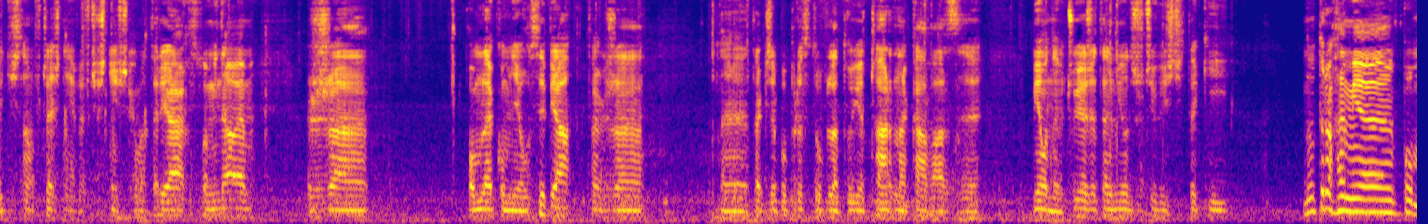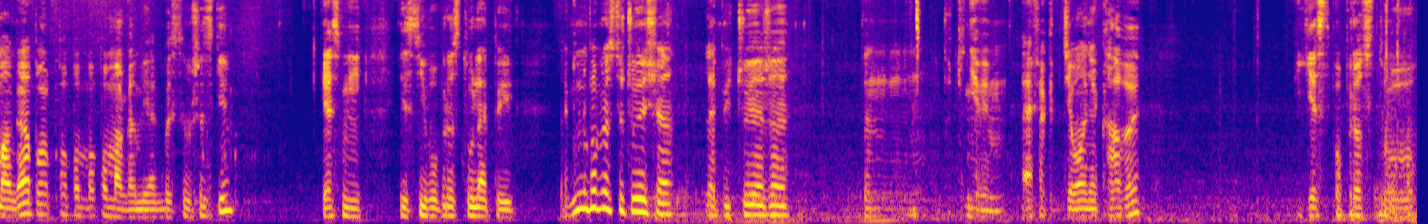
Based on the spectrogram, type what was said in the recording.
gdzieś tam wcześniej, we wcześniejszych materiałach wspominałem, że po mleku mnie usypia, także, e, także po prostu wlatuje czarna kawa z miodem. Czuję, że ten miód rzeczywiście taki, no trochę mnie pomaga, po, po, po, pomaga mi jakby z tym wszystkim. Jest mi, jest mi po prostu lepiej. Tak, No po prostu czuję się lepiej, czuję, że ten taki, nie wiem, efekt działania kawy jest po prostu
